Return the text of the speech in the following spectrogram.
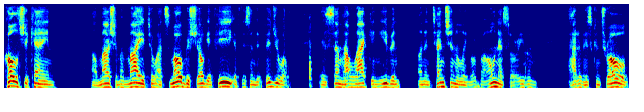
Kol Shekain al to atzmo if he, if this individual is somehow lacking even unintentionally or ba'ones or even out of his control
